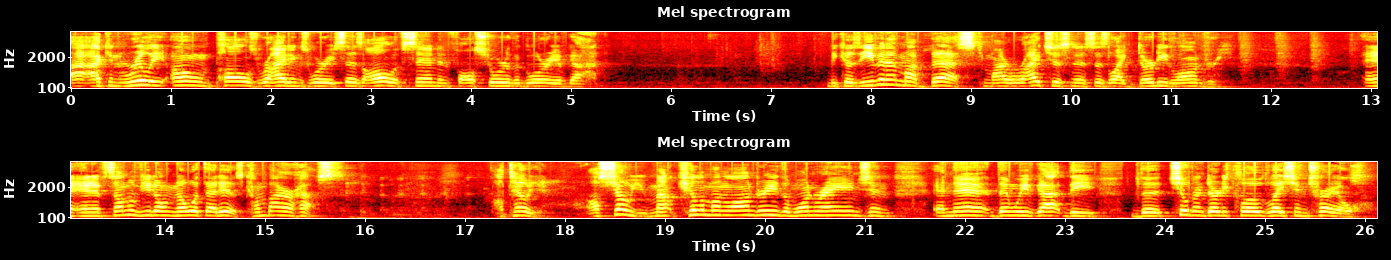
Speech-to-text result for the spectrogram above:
I, I can really own Paul's writings where he says, All have sinned and fall short of the glory of God. Because even at my best, my righteousness is like dirty laundry. And if some of you don't know what that is, come by our house. I'll tell you. I'll show you Mount Kilimon Laundry, the one range, and and then then we've got the the children dirty clothes lation trail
